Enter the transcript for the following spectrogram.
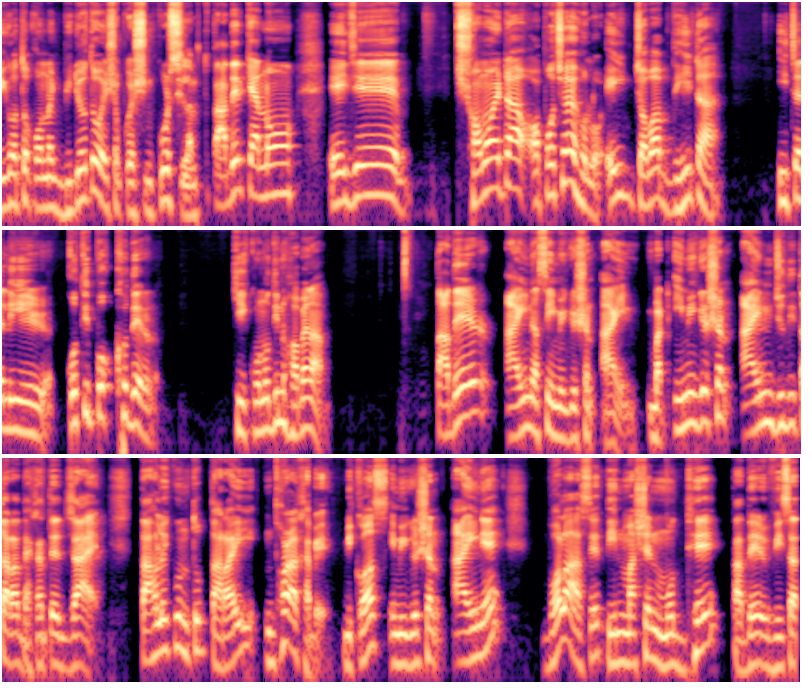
বিগত কোনো ভিডিওতেও এইসব কোয়েশ্চেন করছিলাম। তো তাদের কেন এই যে সময়টা অপচয় হলো, এই জবাবদিহিটা ইটালির কর্তৃপক্ষদের কি কোনোদিন হবে না? তাদের আইন আছে ইমিগ্রেশন আইন। বাট ইমিগ্রেশন আইন যদি তারা দেখাতে যায়, তাহলে কিন্তু তারাই ধরা খাবে। বিকজ ইমিগ্রেশন আইনে বলা আছে তিন মাসের মধ্যে তাদের ভিসা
